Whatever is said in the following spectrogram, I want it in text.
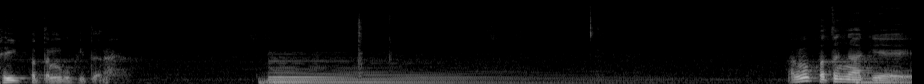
ठीक पतंगों की तरह। अब वो पतंग आके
